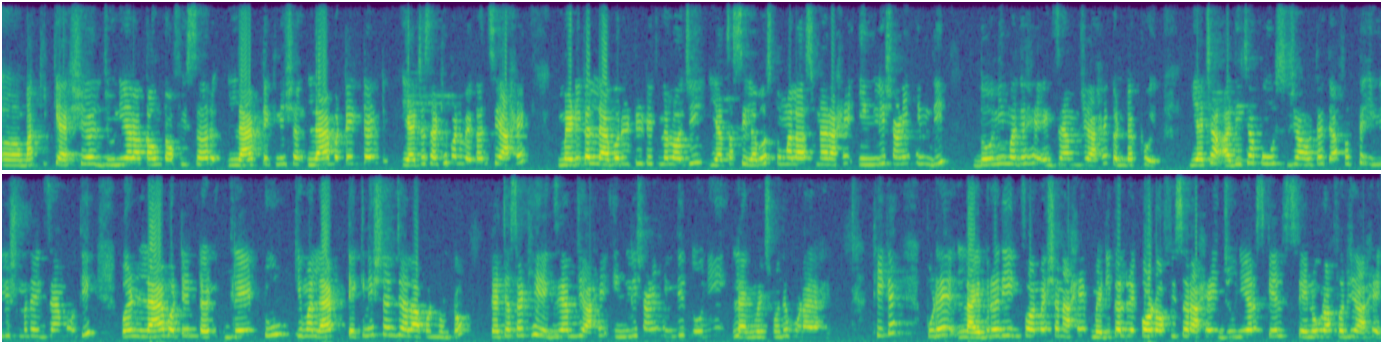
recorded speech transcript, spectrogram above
बाकी cashier junior account officer lab technician lab attendant याच्यासाठी पण वेकन्सी आहे. मेडिकल लॅबोरेटरी टेक्नॉलॉजी याचा सिलेबस तुम्हाला असणार आहे. इंग्लिश आणि हिंदी दोन्हीमध्ये हे एक्झाम जे आहे कंडक्ट होईल. याच्या आधीच्या पोस्ट ज्या होत्या त्या फक्त इंग्लिशमध्ये एक्झाम होती. पण लॅब अटेंडंट ग्रेड टू किंवा लॅब टेक्निशियन ज्याला आपण म्हणतो त्याच्यासाठी एक्झाम जी आहे इंग्लिश आणि हिंदी दोन्ही लँग्वेजमध्ये होणार आहे. ठीक आहे? पुढे लायब्ररी इन्फॉर्मेशन आहे मेडिकल रेकॉर्ड ऑफिसर आहे ज्युनियर स्केल स्टेनोग्राफर जे आहे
